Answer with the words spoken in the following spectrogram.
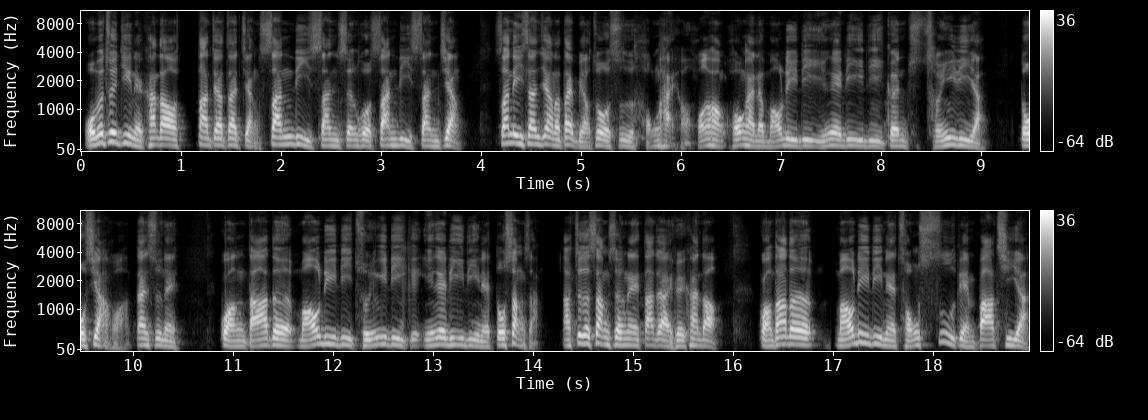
我们最近也看到大家在讲三利三升或三利三降，三利三降的代表作是红海哈，黄海红海的毛利率、营业利率跟存益率啊都下滑，但是呢，广达的毛利率、存益率跟营业利率呢都上涨。啊，这个上升呢，大家也可以看到，广大的毛利率呢，从四点八七啊，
